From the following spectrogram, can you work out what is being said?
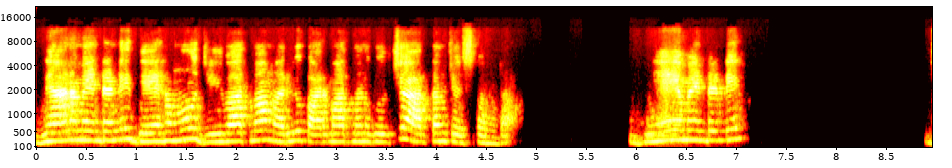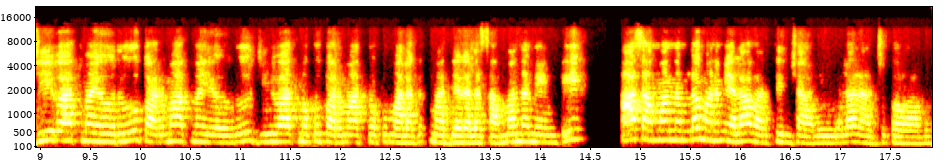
జ్ఞానం ఏంటండి? దేహము జీవాత్మ మరియు పరమాత్మను గురించి అర్థం చేసుకుంట జ్ఞేయం ఏంటండి? జీవాత్మ ఎవరు పరమాత్మ ఎవరు జీవాత్మకు పరమాత్మకు మల మధ్య గల సంబంధం ఏంటి? ఆ సంబంధంలో మనం ఎలా వర్తించాలి? ఎలా నడుచుకోవాలి?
